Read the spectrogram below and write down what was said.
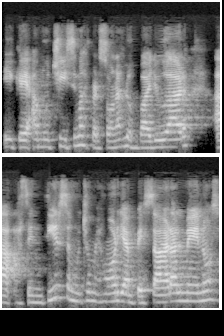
y que a muchísimas personas los va a ayudar a, sentirse mucho mejor y a empezar al menos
